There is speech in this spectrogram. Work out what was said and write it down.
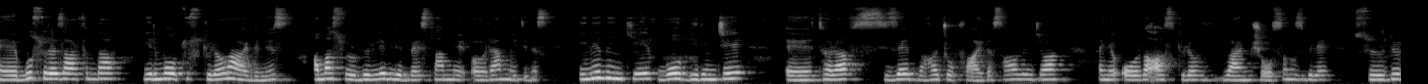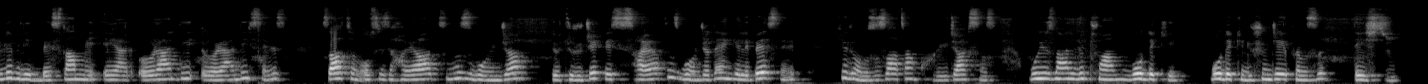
E, bu süre zarfında 20-30 kilo verdiniz ama sürdürülebilir beslenmeyi öğrenmediniz. İnanın ki bu birinci e, taraf size daha çok fayda sağlayacak. Hani orada az kilo vermiş olsanız bile sürdürülebilir beslenmeyi eğer öğrendi, öğrendiyseniz zaten o sizi hayatınız boyunca götürecek ve siz hayatınız boyunca dengeli beslenip kilonuzu zaten koruyacaksınız. Bu yüzden lütfen buradaki Buradaki düşünce yapınızı değiştirin.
